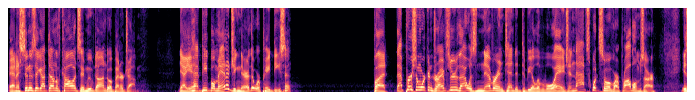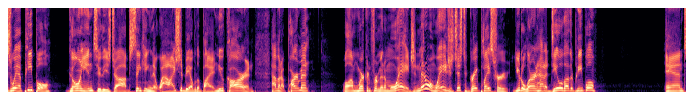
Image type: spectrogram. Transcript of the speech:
And as soon as they got done with college, they moved on to a better job. Now, you had people managing there that were paid decent, but that person working drive through, that was never intended to be a livable wage. And that's what some of our problems are, is we have people going into these jobs thinking that, wow, I should be able to buy a new car and have an apartment. Well, I'm working for minimum wage. And minimum wage is just a great place for you to learn how to deal with other people and,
